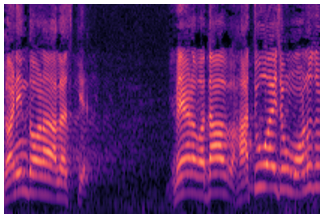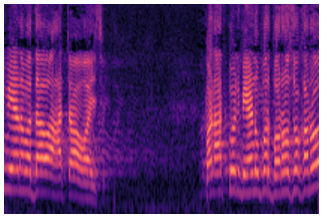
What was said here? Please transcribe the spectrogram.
ગણીને દોણા આલસ કે. મેળ વધાવ સાચું હોય છે, હું માનું છું, મેળ વધાવ સાચા હોય છે. પણ આજ કોઈ બહેન ઉપર ભરોસો ખરો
